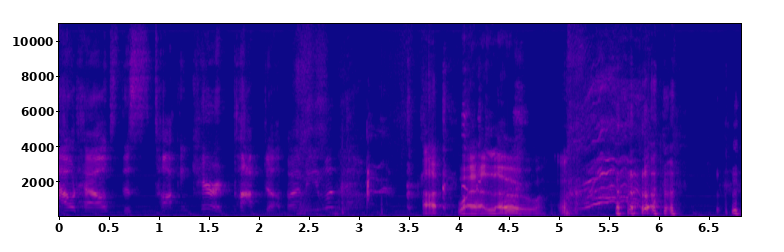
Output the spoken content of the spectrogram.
outhouse, this talking carrot popped up. I mean, what? The... uh, why, hello.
